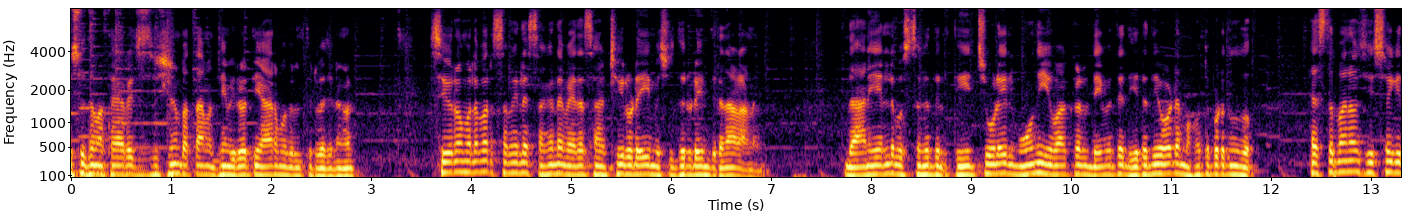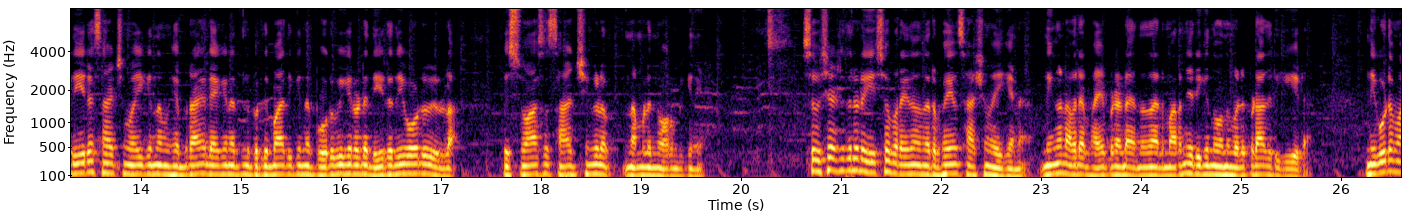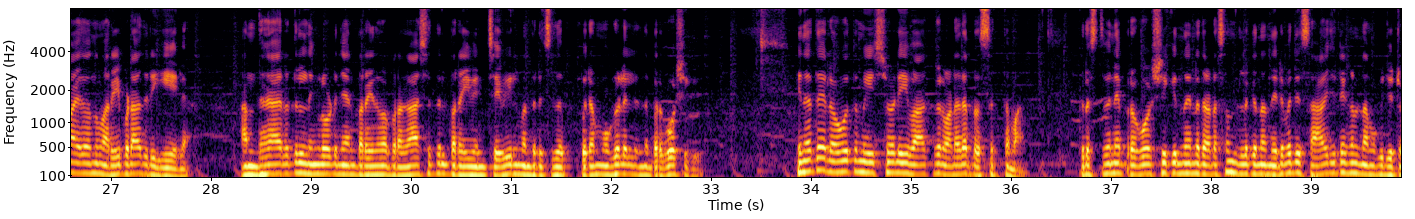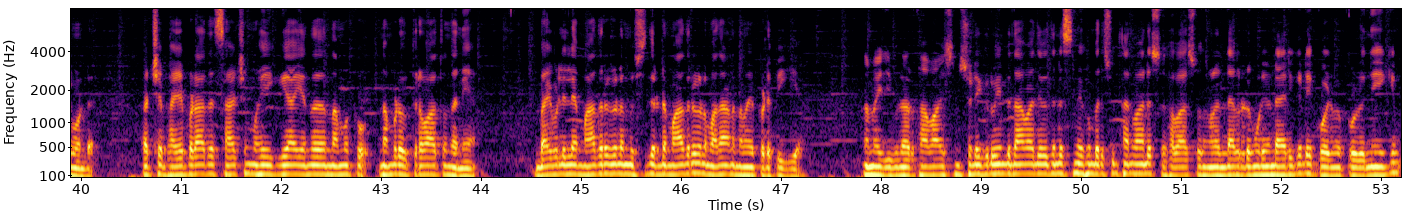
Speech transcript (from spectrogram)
വിശുദ്ധ മത്തായ സുവിശേഷം പത്താം ഇരുപത്തി ഇരുപത്തിയാറ് മുതൽ തിരുവചനങ്ങൾ. സീറോ മലബാർ സഭയിലെ സകല വേദസാക്ഷികളുടെയും വിശുദ്ധരുടെയും തിരുനാളാണ്. ദാനിയലിന്റെ പുസ്തകത്തിൽ തീച്ചൂളയിൽ മൂന്ന് യുവാക്കൾ ദൈവത്തെ ധീരതയോടെ മഹത്വപ്പെടുത്തുന്നതും ഹെസ്തബാനോ ശിശോയ്ക്ക് ധീരസാക്ഷ്യം വഹിക്കുന്ന ഹെബ്രായ ലേഖനത്തിൽ പ്രതിപാദിക്കുന്ന പൂർവികരുടെ ധീരതയോടുള്ള വിശ്വാസ സാക്ഷ്യങ്ങളും നമ്മളിന്ന് ഓർമ്മിക്കുന്നു സുവിശേഷത്തിലൂടെ ഈശോ പറയുന്നത് നിർഭയം സാക്ഷ്യം വഹിക്കാൻ. നിങ്ങൾ അവരെ ഭയപ്പെടേണ്ട എന്നതിനാൽ മറിഞ്ഞിരിക്കുന്നതൊന്നും വെളിപ്പെടാതിരിക്കുകയില്ല. നിഗൂഢമായതൊന്നും അറിയപ്പെടാതിരിക്കുകയില്ല. അന്ധകാരത്തിൽ നിങ്ങളോട് ഞാൻ പറയുന്നവ പ്രകാശത്തിൽ പറയുവിൻ ചെവിയിൽ മന്ത്രിച്ചത് പുരമുകളിൽ നിന്ന് പ്രഘോഷിക്കും. ഇന്നത്തെ ലോകത്തും ഈശോയുടെ ഈ വാക്കുകൾ വളരെ പ്രസക്തമാണ്. ക്രിസ്തുവിനെ പ്രഘോഷിക്കുന്നതിന് തടസ്സം നിൽക്കുന്ന നിരവധി സാഹചര്യങ്ങൾ നമുക്ക് ചുറ്റുമുണ്ട്. പക്ഷേ ഭയപ്പെടാതെ സാക്ഷ്യം വഹിക്കുക എന്നത് നമുക്ക് നമ്മുടെ ഉത്തരവാദിത്വം തന്നെയാണ്. ബൈബിളിലെ മാതൃകകളും വിശുദ്ധരുടെ മാതൃകകളും അതാണ് നമ്മെ പഠിപ്പിക്കുക. നമ്മെ ജീവിതാർത്ഥാവായ ശംശയുടെ ഗുരുവിന്റെ പിതാവായ ദൈവത്തിന്റെ സ്നേഹം പരിശുദ്ധാന്മാരുടെ സുഖവാസവും നിങ്ങൾ എല്ലാവരുടെയും കൂടി ഉണ്ടായിരിക്കട്ടെ. എപ്പോഴും എപ്പോഴും നീക്കും.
